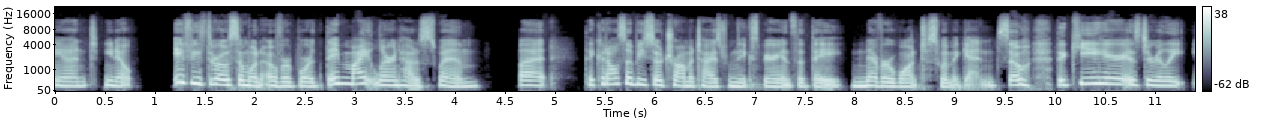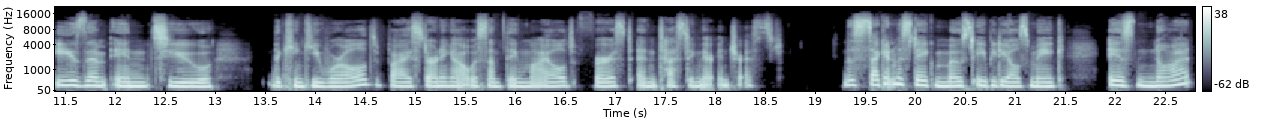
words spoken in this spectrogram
And, you know, if you throw someone overboard, they might learn how to swim, but they could also be so traumatized from the experience that they never want to swim again. So the key here is to really ease them into the kinky world by starting out with something mild first and testing their interest. The second mistake most ABDLs make is not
